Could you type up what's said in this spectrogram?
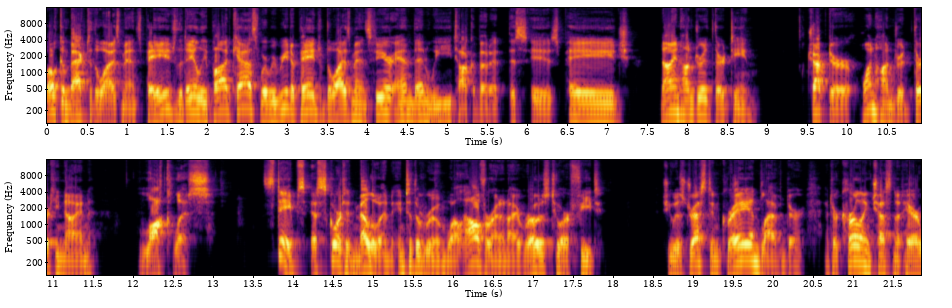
Welcome back to the Wise Man's Page, the daily podcast where we read a page of the Wise Man's Fear and then we talk about it. This is page 913, chapter 139 Lackless. Stapes escorted Meluan into the room while Alveron and I rose to our feet. She was dressed in gray and lavender, and her curling chestnut hair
